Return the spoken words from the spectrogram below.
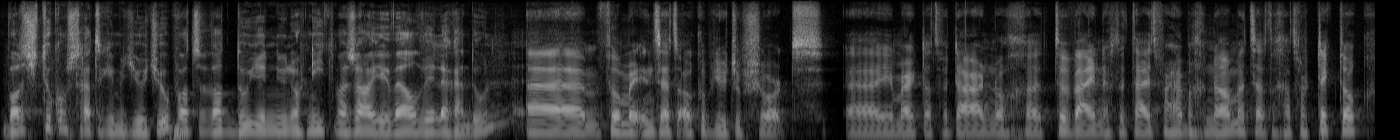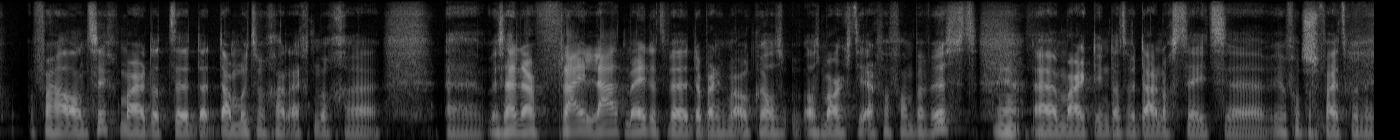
Wat is je toekomststrategie met YouTube? Wat, wat doe je nu nog niet, maar zou je wel willen gaan doen? Ehm, veel meer inzetten ook op YouTube Shorts. Eh, je merkt dat we daar nog eh, te weinig de tijd voor hebben genomen. Hetzelfde gaat voor TikTok, verhaal aan zich. Maar dat, eh, da- daar moeten we gewoon echt nog... eh, eh, we zijn daar vrij laat mee. Dat we, daar ben ik me ook als, als marketeer echt wel van bewust. Ja. Maar ik denk dat we daar nog steeds heel veel profijt kunnen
